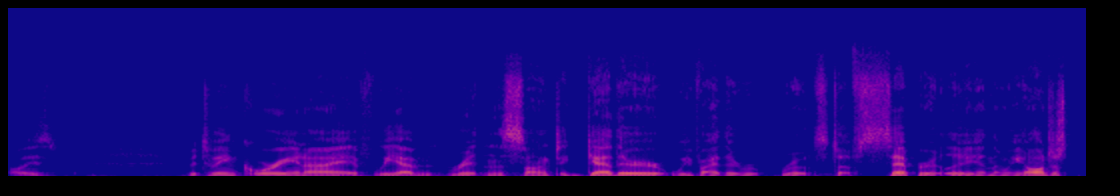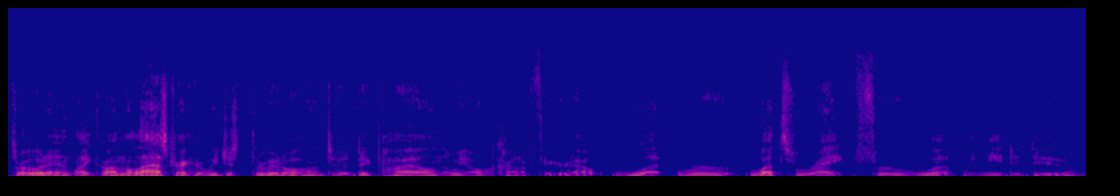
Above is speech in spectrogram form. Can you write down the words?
Always between Corey and I, if we haven't written the song together, we've either wrote stuff separately and then we all just throw it in. Like on the last record, we just threw it all into a big pile and then we all kind of figured out what we're what's right for what we need to do.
